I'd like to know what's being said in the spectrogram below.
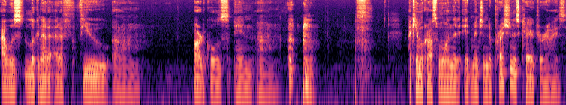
I was looking at a, at a few um, articles and um, I came across one that it mentioned depression is characterized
